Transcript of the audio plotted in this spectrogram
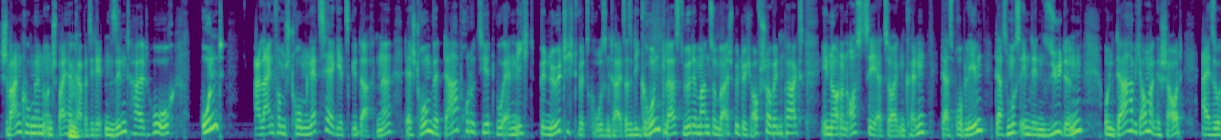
Schwankungen und Speicherkapazitäten hm. sind halt hoch. Und allein vom Stromnetz her geht's gedacht, ne? Der Strom wird da produziert, wo er nicht benötigt wird, großenteils. Also die Grundlast würde man zum Beispiel durch Offshore-Windparks in Nord- und Ostsee erzeugen können. Das Problem, das muss in den Süden. Und da habe ich auch mal geschaut, also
